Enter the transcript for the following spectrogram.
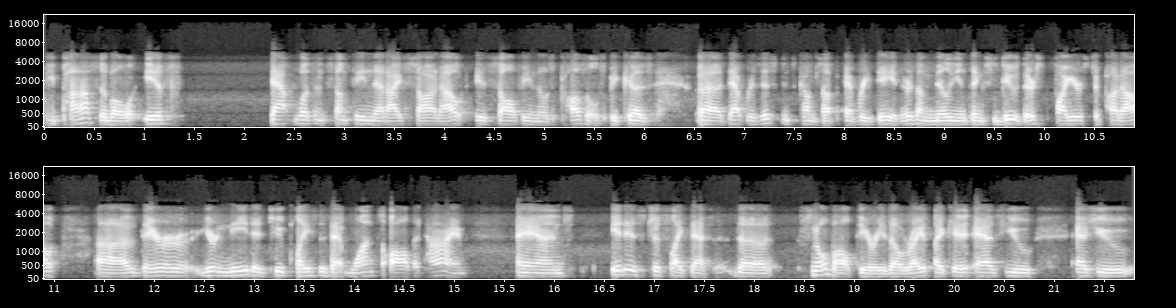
be possible if that wasn't something that i sought out is solving those puzzles because uh, that resistance comes up every day. There's a million things to do. There's fires to put out. Uh, there you're needed two places at once all the time. And it is just like that the snowball theory, though, right? Like as you as you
